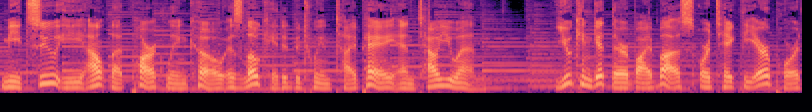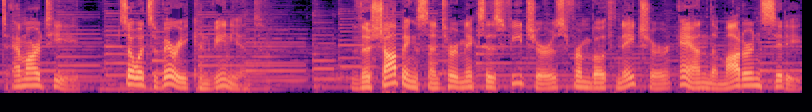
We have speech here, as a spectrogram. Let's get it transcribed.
Mitsui Outlet Park Linkou is located between Taipei and Taoyuan. You can get there by bus or take the airport MRT, so it's very convenient. The shopping center mixes features from both nature and the modern city.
